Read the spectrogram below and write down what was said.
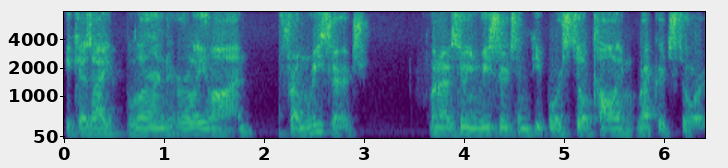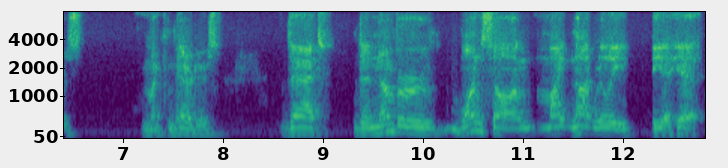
because I learned early on from research when I was doing research and people were still calling record stores, my competitors, that the number one song might not really be a hit.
